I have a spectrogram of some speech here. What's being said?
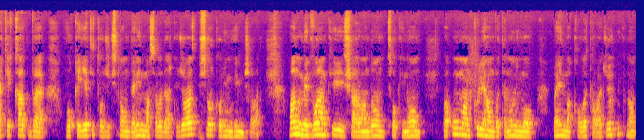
ҳақиқат ва воқеияти тоҷикистон дар ин масъала дар куҷо аст бисёр кори муҳим мешавад. Ман умедворам ки шаҳрвандон сокинон ва умуман кулли ҳамватанони мо ба ин мақола таваҷҷӯҳ мекунанд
